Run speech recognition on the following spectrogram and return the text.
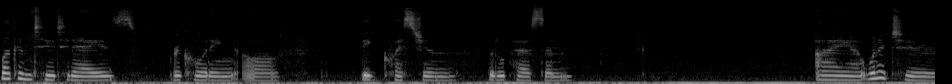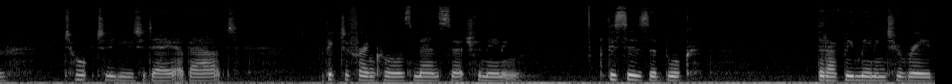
Welcome to today's recording of Big Question, Little Person. I uh, wanted to talk to you today about Viktor Frankl's Man's Search for Meaning. This is a book that I've been meaning to read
